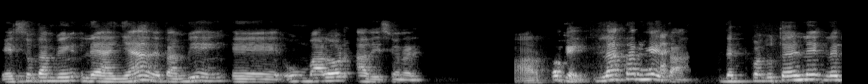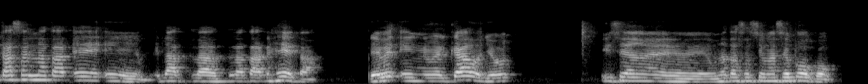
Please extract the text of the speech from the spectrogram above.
eso también le añade también eh, un valor adicional. Ok, la tarjeta, cuando ustedes le, tasan la, eh, eh, la, la, tarjeta, debe, en el mercado, yo hice una tasación hace poco,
